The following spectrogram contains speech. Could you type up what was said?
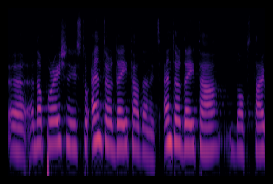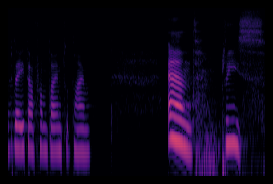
uh, an operation is to enter data, then it's enter data, not type data from time to time. And please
